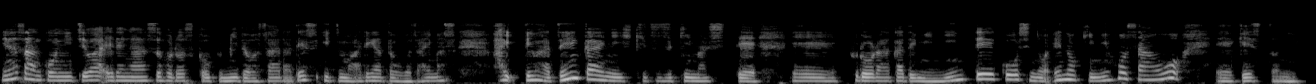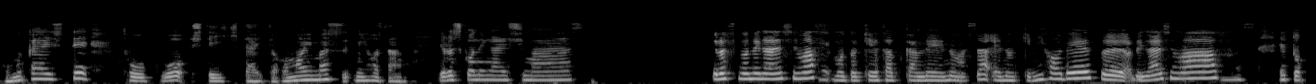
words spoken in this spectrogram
皆さん、こんにちは。エレガンスホロスコープ、御堂サーラです。いつもありがとうございます。はい。では、前回に引き続きまして、えー、フローラアカデミー認定講師の榎木美穂さんを、えー、ゲストにお迎えして、トークをしていきたいと思います。美穂さん、よろしくお願いします。よろしくお願いします。はい、元警察官霊能者、えのきみほです。お願いします。えっと、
